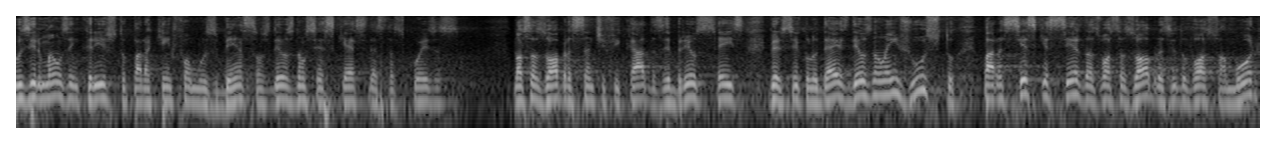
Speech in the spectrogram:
os irmãos em Cristo para quem fomos bênçãos, Deus não se esquece destas coisas. Nossas obras santificadas, Hebreus 6, versículo 10, Deus não é injusto para se esquecer das vossas obras e do vosso amor.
